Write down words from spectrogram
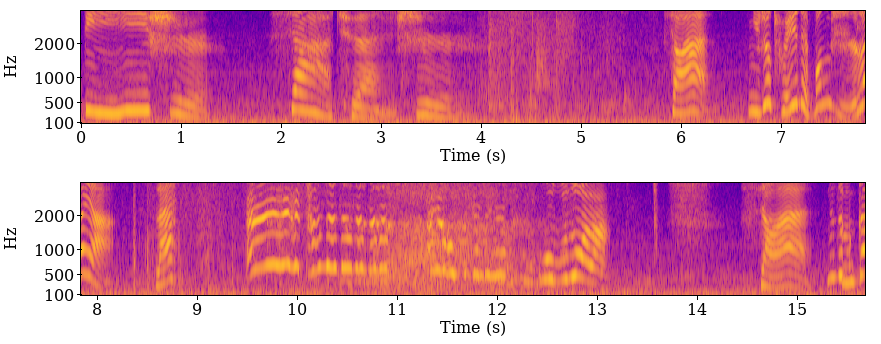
第一式，下犬式。小艾，你这腿得绷直了呀！来。哎，疼疼疼疼疼！哎呦，不行不行，我不做了。小艾，你怎么刚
